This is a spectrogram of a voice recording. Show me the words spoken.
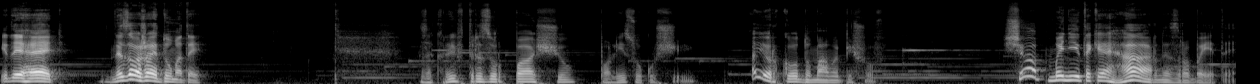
Іди геть, не заважай думати. Закрив трезор пащу, поліз у кущі. А Юрко до мами пішов. Що б мені таке гарне зробити?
